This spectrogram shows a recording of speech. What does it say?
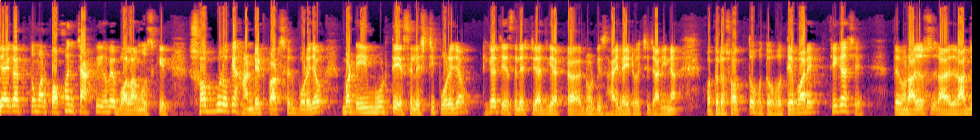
জায়গাতে তোমার কখন চাকরি হবে বলা মুশকিল। সবগুলোকে হান্ড্রেড পার্সেন্ট পড়ে যাও। বাট এই মুহূর্তে এসএলএসটি পড়ে যাও, ঠিক আছে? এসএলএসটি আজকে একটা নোটিশ হাইলাইট হচ্ছে, জানি না কতটা সত্য, হতে হতে পারে, ঠিক আছে? তো রাজ্য রাজ্য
